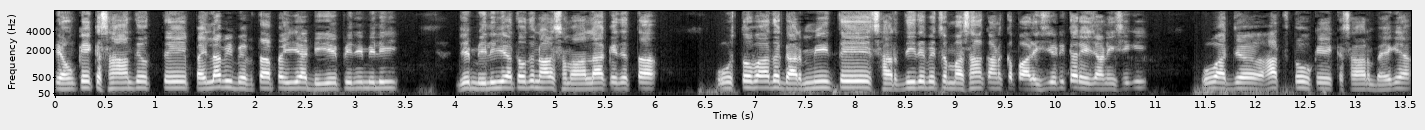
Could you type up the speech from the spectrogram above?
ਕਿਉਂਕਿ ਕਿਸਾਨ ਦੇ ਉੱਤੇ ਪਹਿਲਾਂ ਵੀ ਵਿਪਤਾ ਪਈ ਆ ਡੀਏਪੀ ਨਹੀਂ ਮਿਲੀ। ਜੇ ਮਿਲੀ ਆ ਤਾਂ ਉਹਦੇ ਨਾਲ ਸਮਾਨ ਲਾ ਕੇ ਦਿੱਤਾ। ਉਸ ਤੋਂ ਬਾਅਦ ਗਰਮੀ ਤੇ ਸਰਦੀ ਦੇ ਵਿੱਚ ਮਸਾਂ ਕਣਕ ਪਾਲੀ ਸੀ, ਜਿਹੜੀ ਘਰੇ ਜਾਣੀ ਸੀਗੀ। ਉਹ ਅੱਜ ਹੱਥ ਧੋ ਕੇ ਕਿਸਾਨ ਬਹਿ ਗਿਆ।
